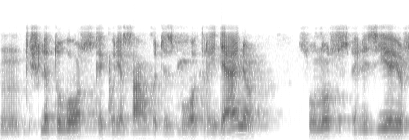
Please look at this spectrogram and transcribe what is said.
iš Lietuvos, kai kurie sako, kad jis buvo Traidenio sūnus Eliziejus.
